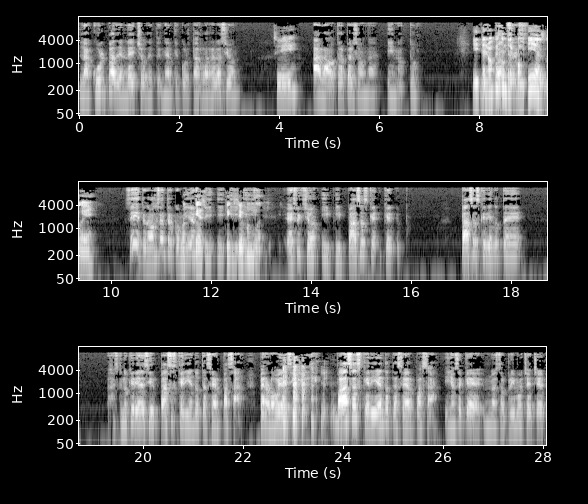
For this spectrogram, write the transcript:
la culpa del hecho de tener que cortar la relación Sí. a la otra persona y no tú. Y te enojas entre comillas, güey. Sí, te enojas entre comillas es y, y- ficción, y- güey. es ficción y, y pasas que, que pasas queriéndote es que no quería decir pasas queriéndote hacer pasar, pero lo voy a decir. pasas queriéndote hacer pasar. Y yo sé que nuestro primo Cheche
